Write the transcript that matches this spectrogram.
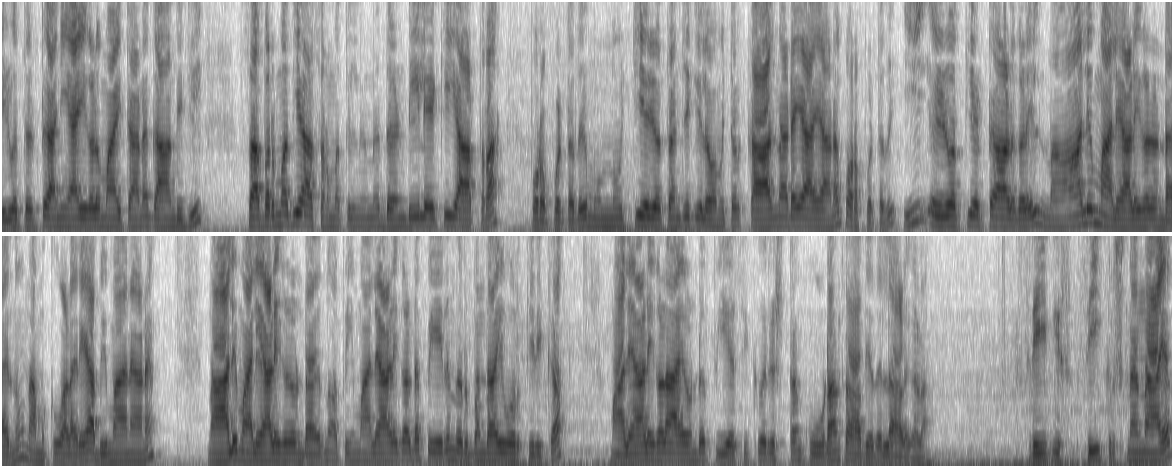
എഴുപത്തെട്ട് അനുയായികളുമായിട്ടാണ് ഗാന്ധിജി സബർമതി ആശ്രമത്തിൽ നിന്ന് ദണ്ഡിയിലേക്ക് യാത്ര പുറപ്പെട്ടത്. മുന്നൂറ്റി എഴുപത്തഞ്ച് കിലോമീറ്റർ കാൽനടയായാണ് പുറപ്പെട്ടത്. ഈ എഴുപത്തിയെട്ട് ആളുകളിൽ നാല് മലയാളികൾ ഉണ്ടായിരുന്നു. നമുക്ക് വളരെ അഭിമാനമാണ് നാല് മലയാളികൾ ഉണ്ടായിരുന്നു. അപ്പോൾ ഈ മലയാളികളുടെ പേര് നിർബന്ധമായി ഓർത്തിരിക്കുക. മലയാളികളായതുകൊണ്ട് പി എസ് സിക്ക് ഒരു ഇഷ്ടം കൂടാൻ സാധ്യതയുള്ള ആളുകളാണ്. ശ്രീ സി കൃഷ്ണൻ നായർ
